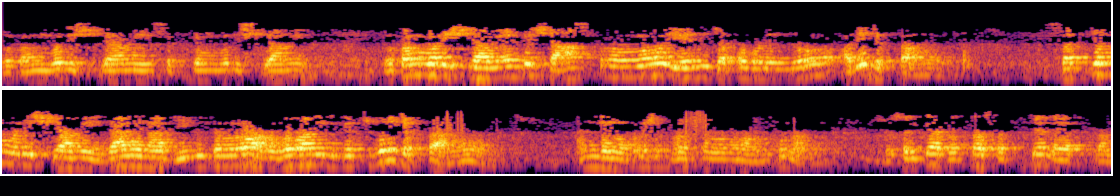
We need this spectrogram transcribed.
వృతం వదిష్యామి సత్యం వదిష్యామి. కృతం వరిష్యామి అంటే శాస్త్రంలో ఏది చెప్పబడిందో అదే చెప్తాను. సత్యం వరిష్యామి దాన్ని నా జీవితంలో అనుభవానికి తెచ్చుకుని చెప్తాను అని నేను ఉపనిషత్ భాషలో అనుకున్నాను. సో సరిగ్గా పెద్ద సత్య నేత్రం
